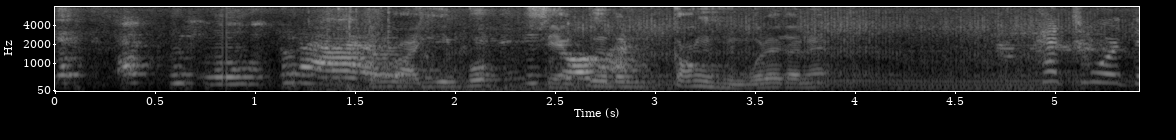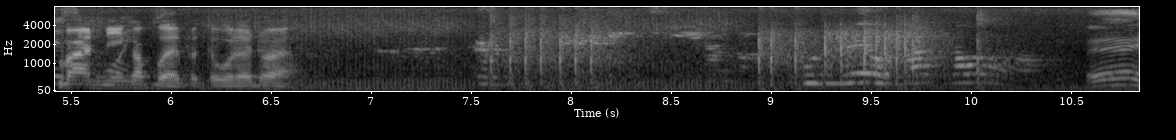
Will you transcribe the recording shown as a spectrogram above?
เอ็ดเอ็ดนิดนึงก็ได้จังหวะยิงปุ๊บเสียงปืนเป็นกล้องหูเลยตอนเนี้ย Head toward this บ้านนี้ก็ point. เปิดประตูแล้วด้วยคุณเร็วมากเนาะเอ้ย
